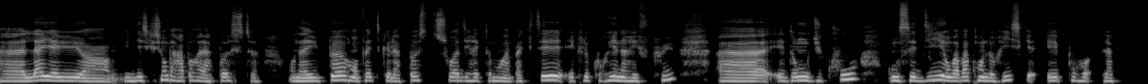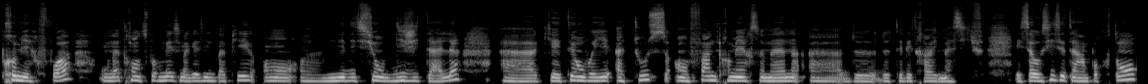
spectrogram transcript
Euh, là, il y a eu un, une discussion par rapport à la poste. On a eu peur en fait que la poste soit directement impactée et que le courrier n'arrive plus. Et donc du coup, on s'est dit on va pas prendre le risque. Et pour la première fois, on a transformé ce magazine papier en, une édition digitale euh, qui a été envoyée à tous en fin de première semaine euh, de, télétravail massif. Et ça aussi, c'était important.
